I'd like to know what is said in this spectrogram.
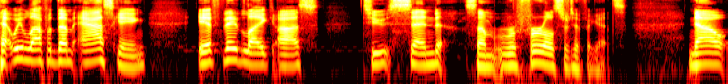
That we left with them asking if they'd like us to send some referral certificates. Now,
